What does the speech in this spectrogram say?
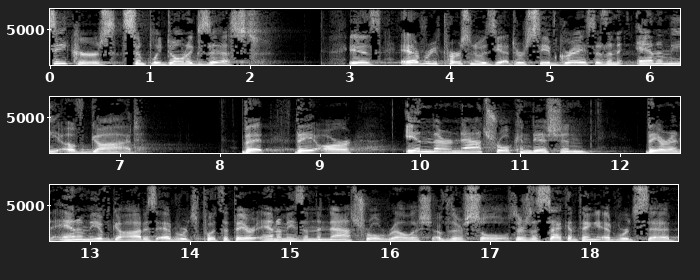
seekers simply don't exist. Is every person who is yet to receive grace is an enemy of God. That they are in their natural condition, they are an enemy of God, as Edwards puts it, they are enemies in the natural relish of their souls. There's a second thing Edwards said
